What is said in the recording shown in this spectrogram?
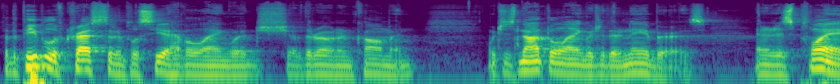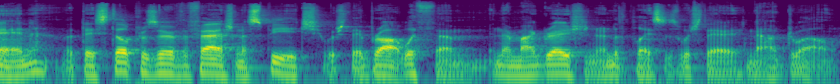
For the people of Creston and Placia have a language of their own in common, which is not the language of their neighbors, and it is plain that they still preserve the fashion of speech which they brought with them in their migration into the places which they now dwell.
